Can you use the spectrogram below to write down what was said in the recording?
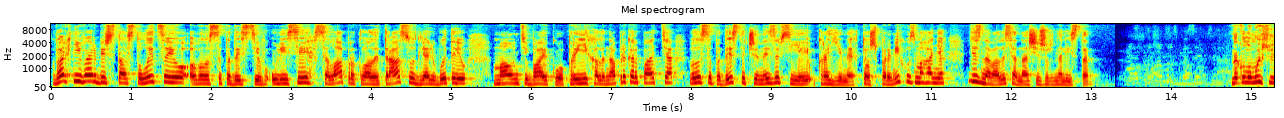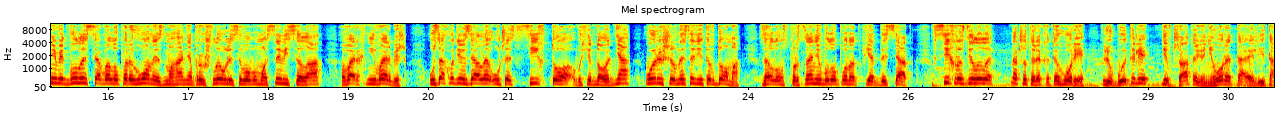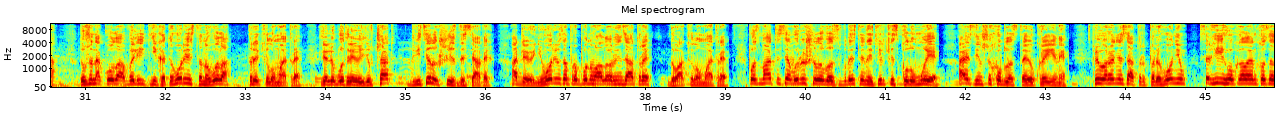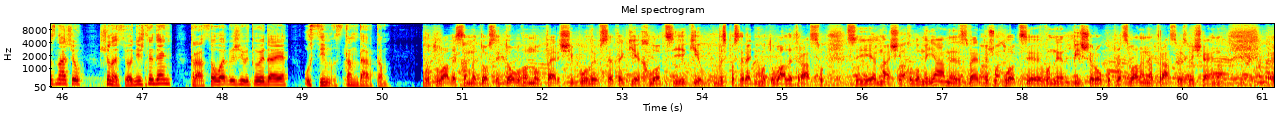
Верхній Вербіж став столицею велосипедистів. У лісі села проклали трасу для любителів маунті-байку. Приїхали на Прикарпаття велосипедисти чи не зі всієї України. Хто ж переміг у змаганнях, дізнавалися наші журналісти. На Коломийщині відбулися велоперегони. Змагання пройшли у лісовому масиві села Верхній Вербіж. У заході взяли участь всі, хто вихідного дня вирішив не сидіти вдома. Загалом спортсменів було понад 50. Всіх розділили на чотири категорії: любителі, дівчата, юніори та еліта. Довжина кола в елітній категорії становила 3 кілометри. Для любителів і дівчат 2,6, а для юніорів запропонували організатори 2 кілометри. Позмагатися вирішили велосипедисти не тільки з Коломиї, а й з інших областей України. Співорганізатор перегонів Сергій Гокаленко зазначив, що на сьогоднішній день траса у Вербіжі відповідає усім стандартам. Готувалися ми досить довго. Ну, перші були все-таки хлопці, які безпосередньо готували трасу. Це є наші коломияни з Вербіжу хлопці. Вони більше року працювали над трасою, звичайно.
